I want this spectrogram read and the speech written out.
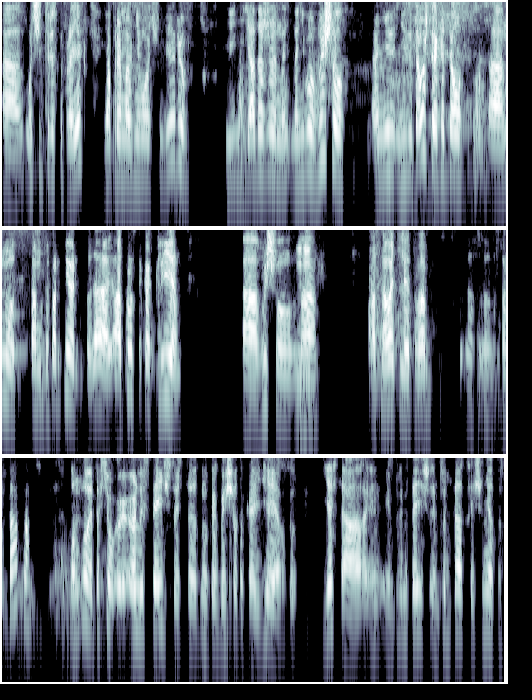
А, Очень интересный проект. Я прямо в него очень верю. И я даже на, на него вышел а, не, не из-за того, что я хотел а, ну, там запартнериться, да, а просто как клиент вышел Мгм. на основателя этого стартапа. Он, ну, это все early stage, то есть, э, ну, как бы еще такая идея есть, а имплементации еще нету.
